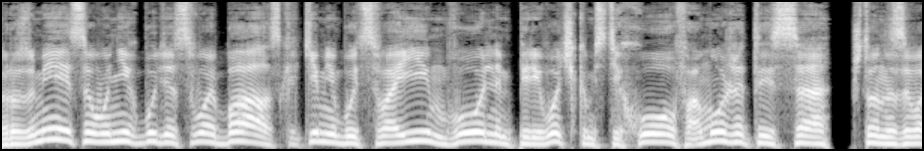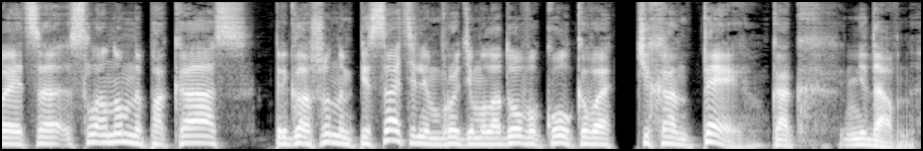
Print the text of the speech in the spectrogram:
Разумеется, у них будет свой бал с каким-нибудь своим вольным переводчиком стихов, а может и с, что называется, слоном на показ, приглашенным писателем вроде молодого Колкова Чиханте, как недавно.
